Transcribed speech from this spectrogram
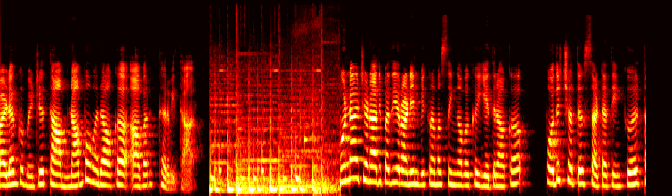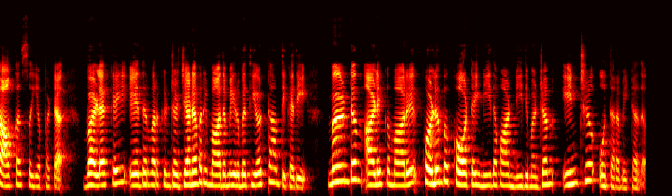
வழங்கும் என்று தாம் நம்புவதாக அவர் தெரிவித்தார். முன்னாள் ஜனாதிபதி ரணில் விக்ரமசிங்கவுக்கு எதிராக பொதுச்சத்து சட்டத்தின் கீழ் தாக்கல் செய்யப்பட்ட வழக்கை எதிர்வருகின்ற ஜனவரி மாதம் இருபத்தி எட்டாம் திகதி மீண்டும் அளிக்குமாறு கொழும்பு கோட்டை நீதவான் நீதிமன்றம் இன்று உத்தரவிட்டது.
